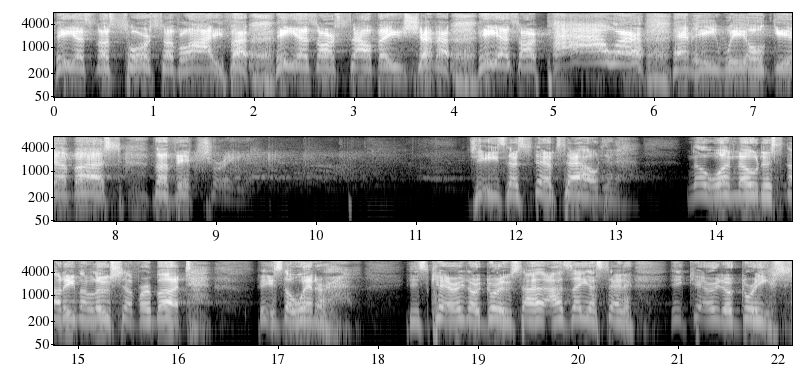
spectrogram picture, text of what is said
He is the source of life. He is our salvation. He is our power, and He will give us the victory. Jesus steps out, and no one noticed, not even Lucifer, but he's the winner. He's carried our. I- Isaiah said it. He carried our griefs.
